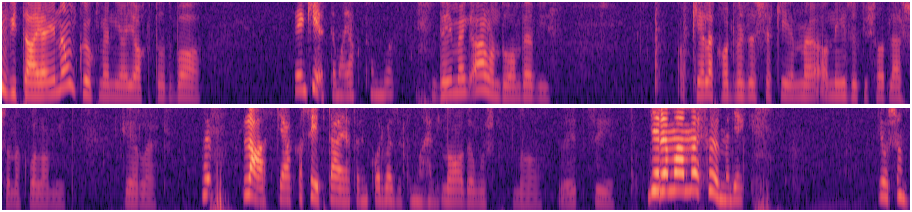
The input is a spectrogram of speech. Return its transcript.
invitálja, én nem akarok menni a jaktodba. Én kijöttem a jaktomból. De én meg állandóan bevisz. Kérlek, hadd vezessek én, mert a nézők is hadd lássanak valamit. Kérlek. Látják a szép táját, amikor vezetem a helit. Na, de most, na, létszi. Gyere már, mert fölmegyek. Gyorsan.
